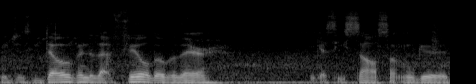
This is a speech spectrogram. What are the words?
He just dove into that field over there. I guess he saw something good.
